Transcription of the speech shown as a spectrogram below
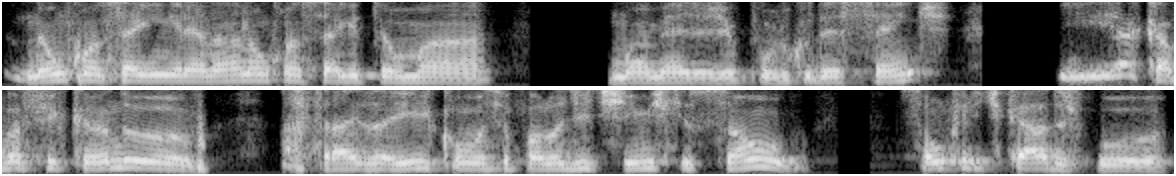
não consegue engrenar, não consegue ter uma, uma média de público decente e acaba ficando atrás aí, como você falou, de times que são, são criticados por,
